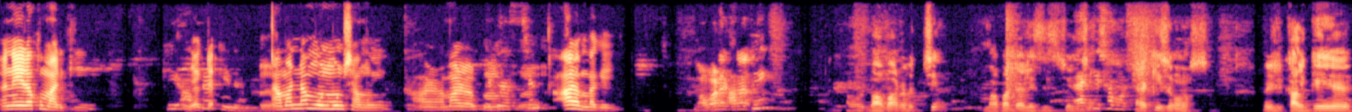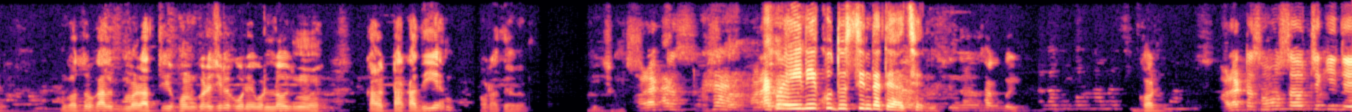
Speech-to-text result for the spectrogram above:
মানে এরকম আর কি। একটা- আমার নাম মুনমুন সামুই আর আমার? আরামবাগেই। বাবার হচ্ছে বাবার ডায়ালিসিস চলছে। একই সমস্যা। কালকে গতকাল রাত্রি ফোন করেছিল করে বলল কাল টাকা দিয়ে করাতে হবে। হ্যাঁ এখন এই নিয়ে খুব দুশ্চিন্তাতে আছেন। থাকবেই। আর একটা সমস্যা হচ্ছে কি যে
